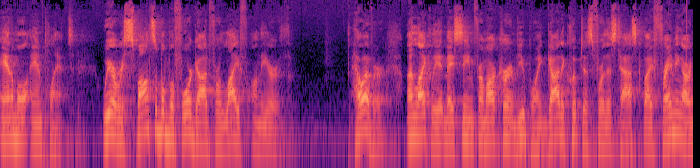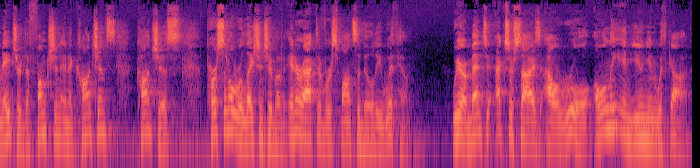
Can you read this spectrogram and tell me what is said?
animal, and plant. We are responsible before God for life on the earth. However, unlikely it may seem from our current viewpoint, God equipped us for this task by framing our nature to function in a conscious, conscious personal relationship of interactive responsibility with Him. We are meant to exercise our rule only in union with God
